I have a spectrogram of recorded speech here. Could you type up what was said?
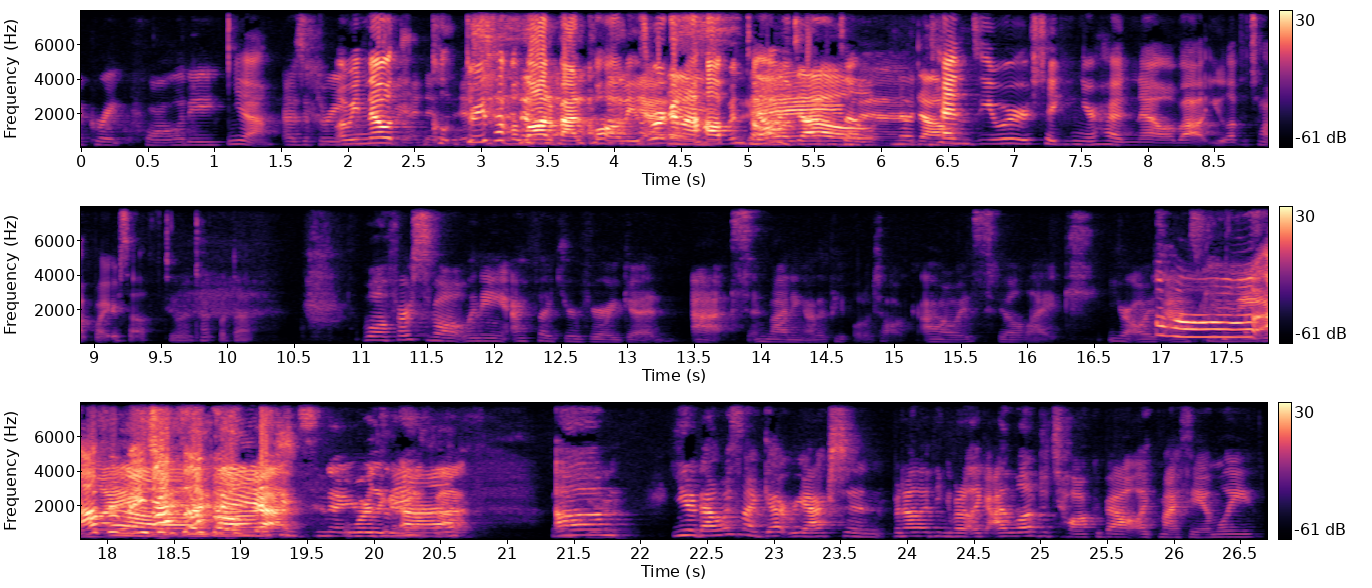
a great quality Yeah. as a three. I mean, no, that's I cl- threes have a lot of bad qualities. We're gonna hop into No all of doubt. that. No doubt. Kenz, you were shaking your head now about you love to talk about yourself. Do you want to talk about that? Well, first of all, Winnie, I feel like you're very good at inviting other people to talk. I always feel like you're always Aw, asking me. affirmations like, are fun. Yes, no, you're Words really of good at that. Thank you. Um, you know, that was my gut reaction. But now that I think about it, like I love to talk about like my family.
